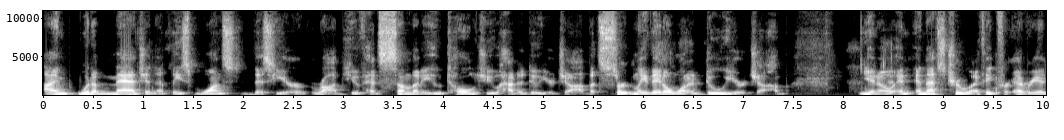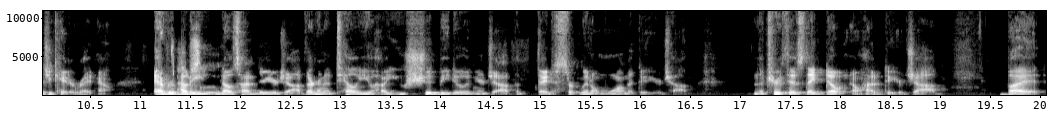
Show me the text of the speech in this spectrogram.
i would imagine at least once this year rob you've had somebody who told you how to do your job but certainly they don't want to do your job you know? And, and that's true i think for every educator right now. Everybody Absolutely. knows how to do your job. They're going to tell you how you should be doing your job but they certainly don't want to do your job. And the truth is they don't know how to do your job. But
